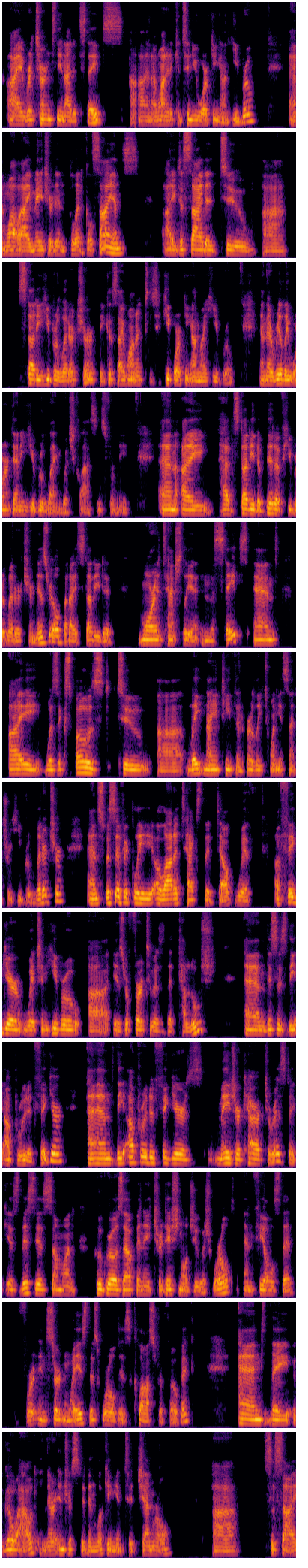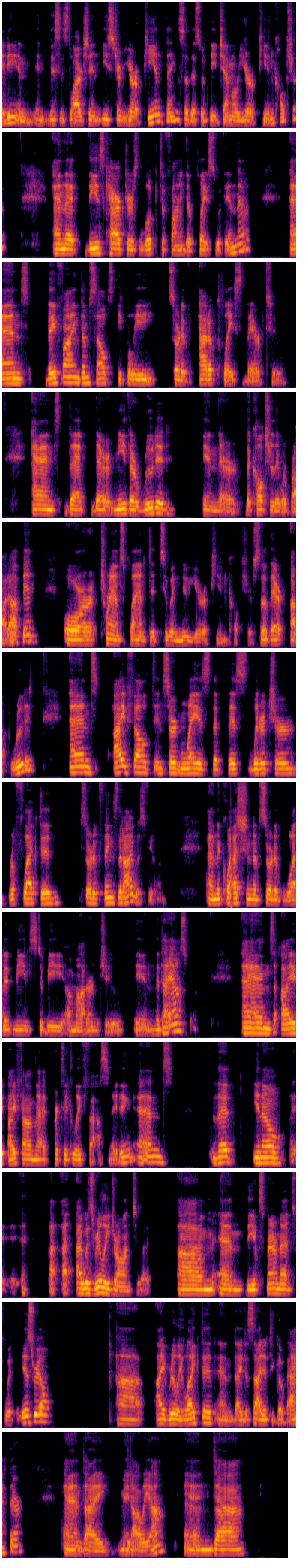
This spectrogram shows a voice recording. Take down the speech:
I returned to the United States uh, and I wanted to continue working on Hebrew. And while I majored in political science, I decided to uh, study Hebrew literature because I wanted to keep working on my Hebrew. And there really weren't any Hebrew language classes for me. And I had studied a bit of Hebrew literature in Israel, but I studied it more intentionally in the States. And I was exposed to uh, late 19th and early 20th century Hebrew literature, and specifically a lot of texts that dealt with a figure which in Hebrew uh, is referred to as the talush, and this is the uprooted figure. And the uprooted figure's major characteristic is this is someone who grows up in a traditional Jewish world and feels that for in certain ways this world is claustrophobic. And they go out and they're interested in looking into general uh, society. And, and this is largely an Eastern European thing. So this would be general European culture. And that these characters look to find their place within that. And they find themselves equally sort of out of place there too. And that they're neither rooted in their the culture they were brought up in or transplanted to a new european culture. So they're uprooted. And i felt in certain ways that this literature reflected sort of things that i was feeling and the question of sort of what it means to be a modern jew in the diaspora and I, I found that particularly fascinating. And that, you know, I, I, I was really drawn to it. Um, and the experiment with Israel, uh, I really liked it. And I decided to go back there. And I made Aliyah. And uh,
